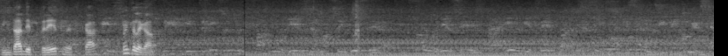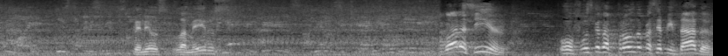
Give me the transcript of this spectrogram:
pintar de preto, vai ficar muito legal. Pneus lameiros. Agora sim, o Fusca tá pronto para ser pintado.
